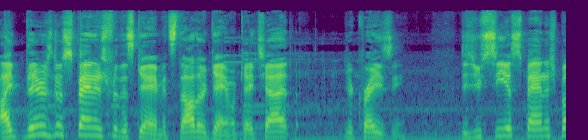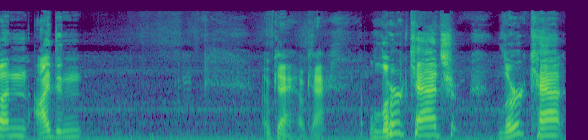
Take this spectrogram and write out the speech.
I there's no Spanish for this game. It's the other game, okay, chat? You're crazy. Did you see a Spanish button? I didn't. Okay, okay. Lurkatch Lurkat,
